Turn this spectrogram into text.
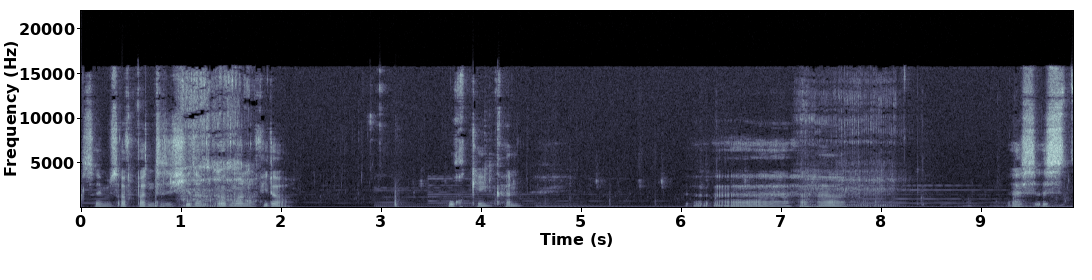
So, ich muss aufpassen, dass ich hier dann irgendwann noch wieder hochgehen kann. Äh, haha. Es ist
